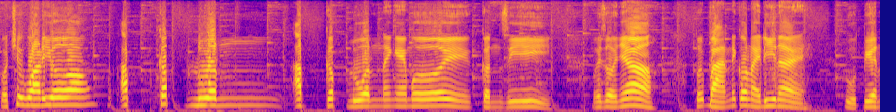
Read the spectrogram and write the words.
Có chơi Warrior không? Up cấp luôn Up cấp luôn anh em ơi Cần gì? Bây giờ nhá Tôi bán cái con này đi này. Đủ tiền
